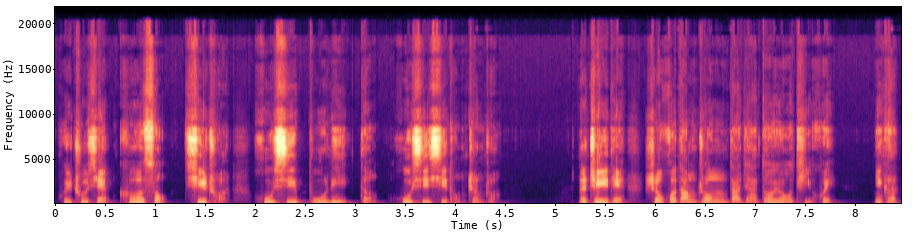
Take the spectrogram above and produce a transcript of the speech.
会出现咳嗽、气喘、呼吸不利等呼吸系统症状。那这一点，生活当中大家都有体会。你看，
